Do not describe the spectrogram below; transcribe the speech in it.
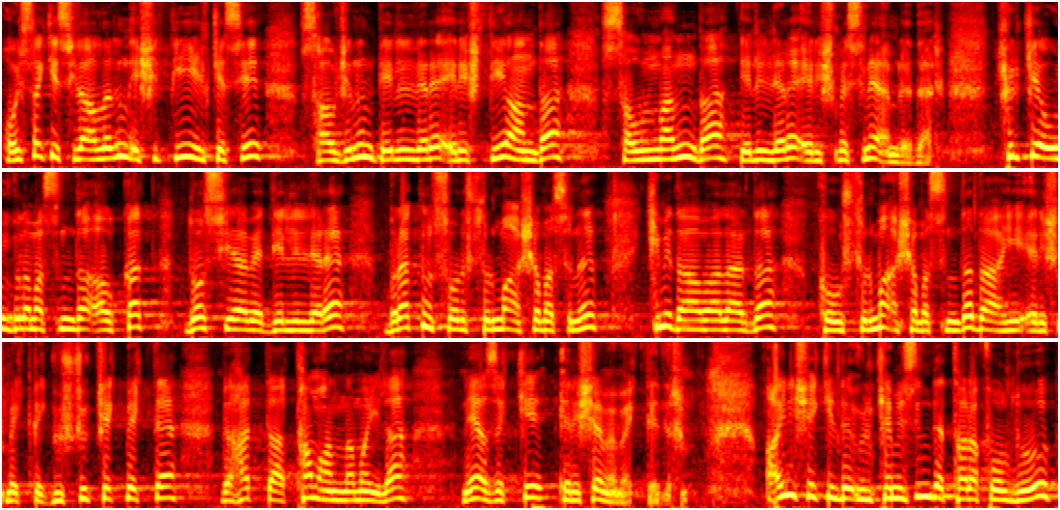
Oysa ki silahların eşitliği ilkesi savcının delillere eriştiği anda savunmanın da delillere erişmesini emreder. Türkiye uygulamasında avukat avukat dosya ve delillere bırakın soruşturma aşamasını kimi davalarda kovuşturma aşamasında dahi erişmekte güçlük çekmekte ve hatta tam anlamıyla ne yazık ki erişememektedir. Aynı şekilde ülkemizin de taraf olduğu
